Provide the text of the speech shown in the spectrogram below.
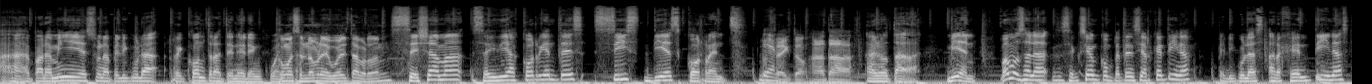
Ah, para mí es una película recontra tener en cuenta. ¿Cómo es el nombre de vuelta, perdón? Se llama Seis días corrientes, Cis 10 Corrents. Bien. Perfecto, anotada. Anotada. Bien, vamos a la sección competencia argentina, películas argentinas,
